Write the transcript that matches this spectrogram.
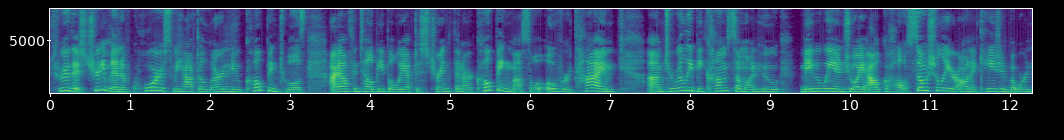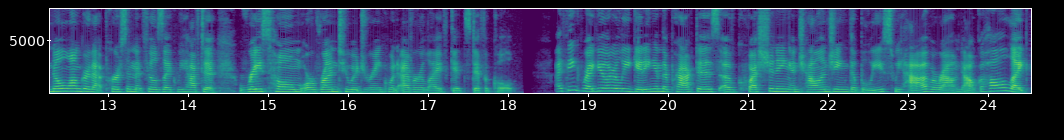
through this treatment, of course, we have to learn new coping tools. I often tell people we have to strengthen our coping muscle over time um, to really become someone who maybe we enjoy alcohol socially or on occasion, but we're no longer that person that feels like we have to race home or run to a drink whenever life gets difficult. I think regularly getting in the practice of questioning and challenging the beliefs we have around alcohol, like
